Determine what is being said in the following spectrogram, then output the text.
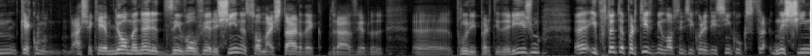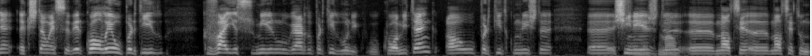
um, que é como, acha que é a melhor maneira de desenvolver a China, só mais tarde é que poderá haver uh, pluripartidarismo, uh, e portanto, a partir de 1945, o que se tra- na China, a questão é saber qual é o partido que vai assumir o lugar do Partido Único, o Kuomintang ou o Partido Comunista uh, chinês de Mao. uh, Mao, Tse, uh, Mao Tse-tung.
